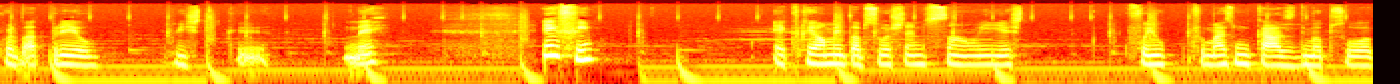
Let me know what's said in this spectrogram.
guardado para ele, visto que, né? Enfim, é que realmente há pessoas sem noção e este foi, foi mais um caso de uma pessoa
